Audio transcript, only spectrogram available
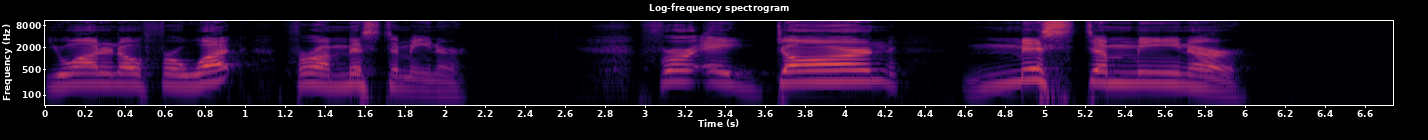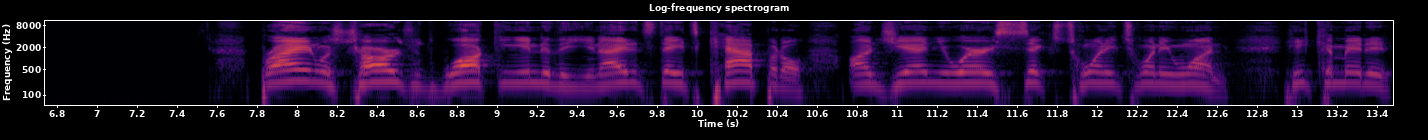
You want to know for what? For a misdemeanor. For a darn misdemeanor. Brian was charged with walking into the United States Capitol on January 6, 2021. He committed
